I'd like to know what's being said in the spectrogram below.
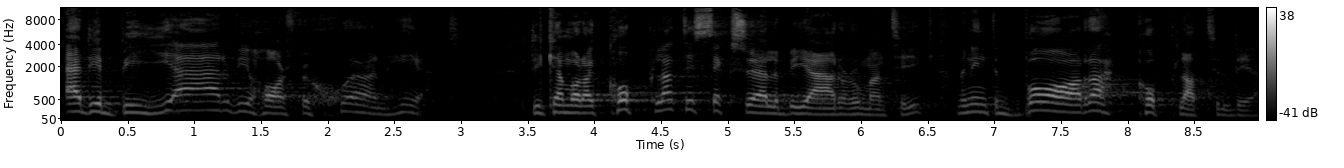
är det begär vi har för skönhet. Det kan vara kopplat till sexuell begär och romantik, men inte bara kopplat till det.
